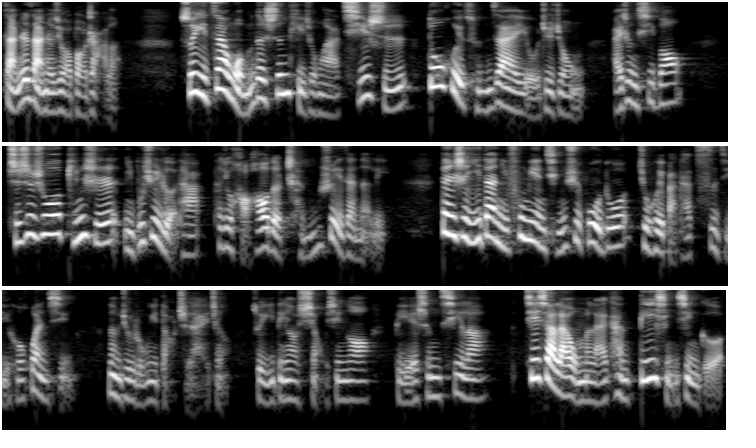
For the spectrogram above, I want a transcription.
攒着攒着就要爆炸了。所以在我们的身体中啊，其实都会存在有这种癌症细胞，只是说平时你不去惹它，它就好好的沉睡在那里。但是，一旦你负面情绪过多，就会把它刺激和唤醒，那么就容易导致癌症。所以一定要小心哦，别生气啦。接下来我们来看 D 型性格，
